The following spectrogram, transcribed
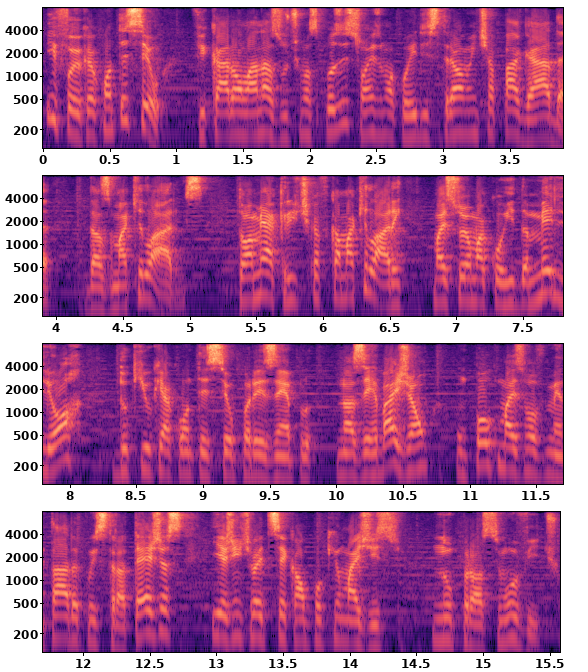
E foi o que aconteceu. Ficaram lá nas últimas posições, uma corrida extremamente apagada das McLarens. Então a minha crítica fica a McLaren, mas foi uma corrida melhor do que o que aconteceu, por exemplo, no Azerbaijão, um pouco mais movimentada, com estratégias, e a gente vai dissecar um pouquinho mais disso no próximo vídeo.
